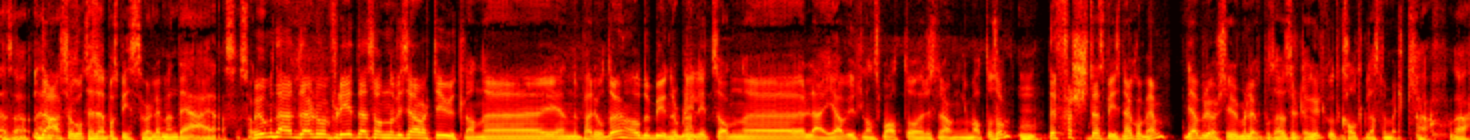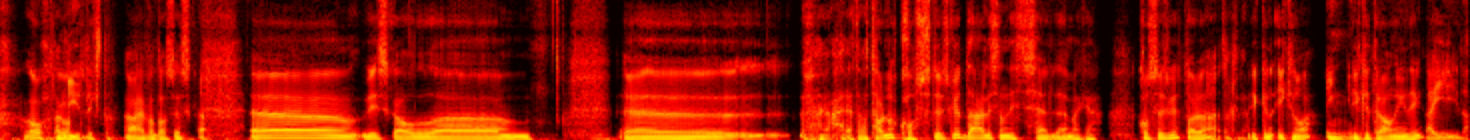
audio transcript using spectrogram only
altså, Men det er så godt. Det er på spise, selvfølgelig, men det er altså så godt. Jo, men det er, det er noe, fordi det er sånn, Hvis jeg har vært i utlandet i en periode, og du begynner å bli litt sånn uh, lei av utenlandsk mat og restaurantmat og sånn Mm. Det første jeg spiser når jeg kommer hjem, det er brødskiver med leverpostei og sylteagurk og et kaldt glass med melk. Ja, det er, oh, det er. Nydeligste. Ja, helt fantastisk. Ja. Uh, vi skal eh, eh, ja, jeg tar- noe kosttilskudd. Det er liksom litt kjedelig, merker jeg. Kosttilskudd, tar du det? Nei, jeg tar ikke det. Ikke, ikke noe? Ingenting. Ikke tran, ingenting? Nei da.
